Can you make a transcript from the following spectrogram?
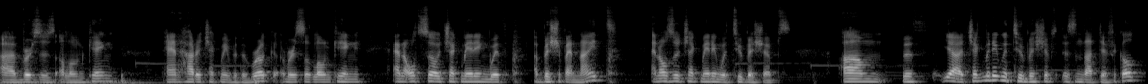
uh, versus a lone king, and how to checkmate with the rook versus a lone king, and also checkmating with a bishop and knight, and also checkmating with two bishops. Um, the th yeah, checkmating with two bishops isn't that difficult,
